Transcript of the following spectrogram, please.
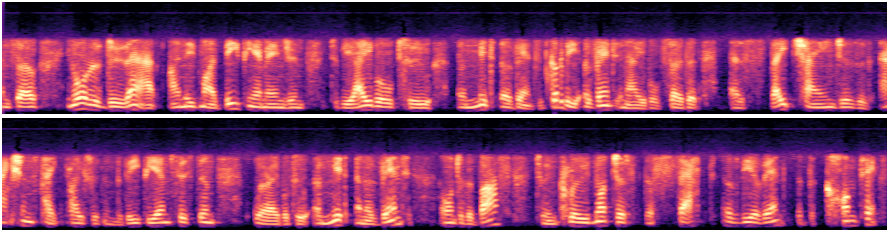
And so, in order to do that, I need my BPM engine to be able to emit events. It's got to be event enabled so that as state changes, as actions take place within the BPM system, we're able to emit an event onto the bus to include not just the fact of the event, but the context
